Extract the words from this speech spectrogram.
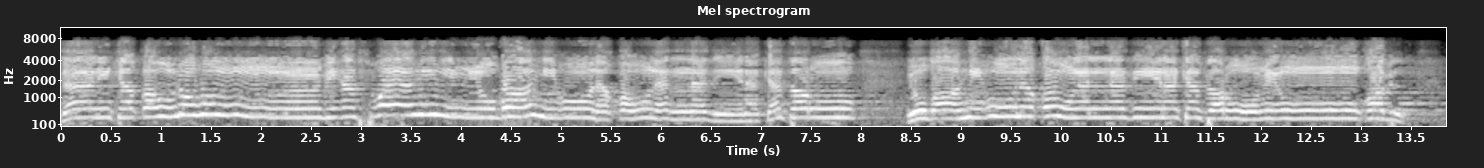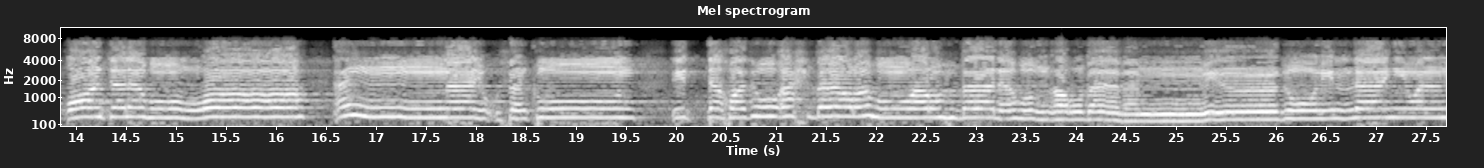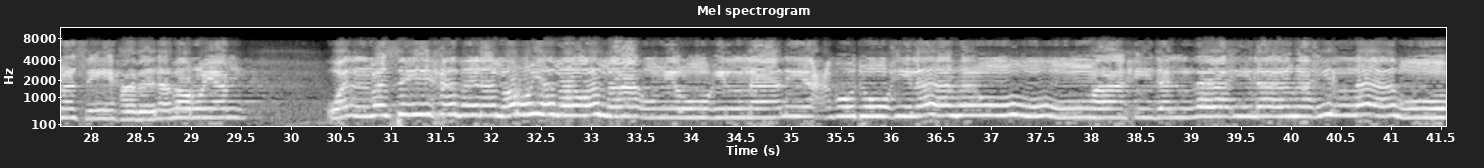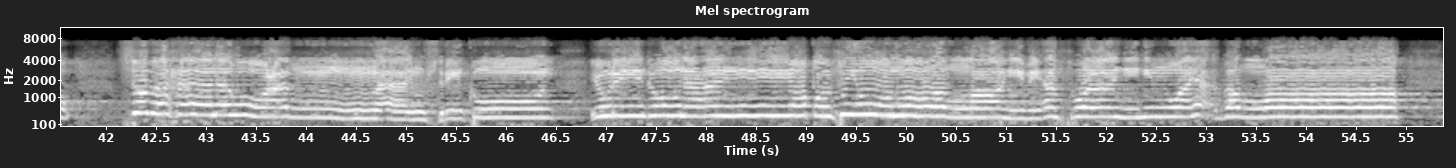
ذلك قولهم بأفواههم يضاهئون قول الذين كفروا يضاهئون قول الذين كفروا من قبل. قاتلهم الله أنا يؤفكون. اتخذوا أحبارهم ورهبانهم أربابا من دون الله والمسيح ابن مريم. والمسيح ابن مريم وما أمروا إلا ليعبدوا إلها واحدا لا إله إلا هو سبحانه عما يشركون يريدون أن يطفئوا نور الله بأفواههم ويأبى الله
